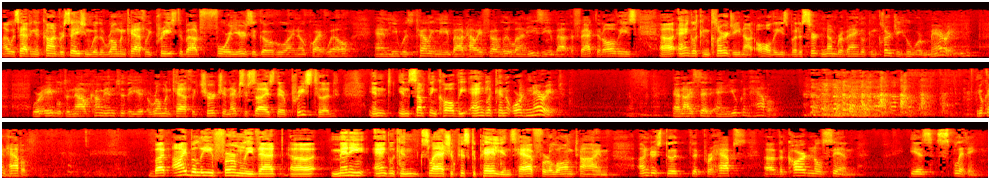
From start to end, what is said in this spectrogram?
I was having a conversation with a Roman Catholic priest about four years ago who I know quite well, and he was telling me about how he felt a little uneasy about the fact that all these uh, Anglican clergy, not all these, but a certain number of Anglican clergy who were married, were able to now come into the Roman Catholic Church and exercise their priesthood in, in something called the Anglican Ordinariate. And I said, and you can have them. you can have them. But I believe firmly that uh, many Anglican slash Episcopalians have for a long time understood that perhaps uh, the cardinal sin is splitting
